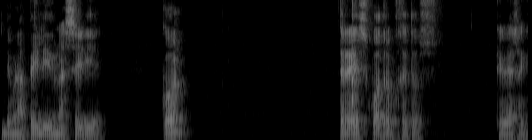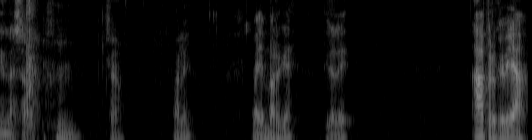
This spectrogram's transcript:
de una peli, de una serie, con tres, cuatro objetos que veas aquí en la sala. Mm, claro. Vale. Vaya embarque. Tírale. Ah, pero que vea.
